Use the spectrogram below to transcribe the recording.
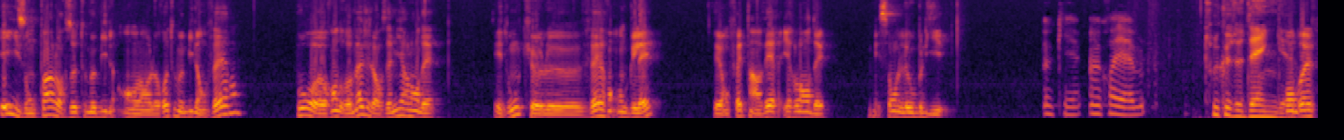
et ils ont peint leurs automobiles en, leur automobile en vert pour euh, rendre hommage à leurs amis irlandais. Et donc euh, le vert anglais, c'est en fait un vert irlandais. Mais ça on l'a oublié. Ok, incroyable. Truc de dingue. Bon bref,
